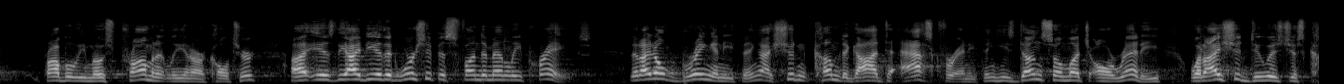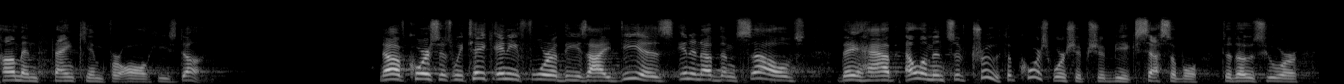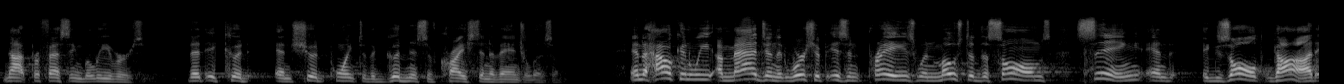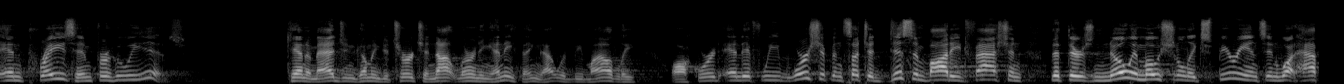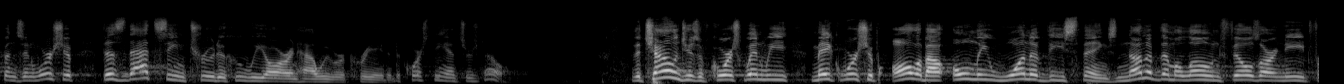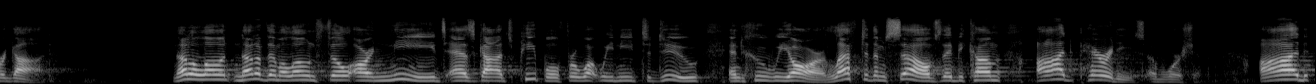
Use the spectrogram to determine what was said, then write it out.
probably most prominently in our culture, uh, is the idea that worship is fundamentally praise that I don't bring anything. I shouldn't come to God to ask for anything. He's done so much already. What I should do is just come and thank Him for all He's done. Now, of course, as we take any four of these ideas in and of themselves, they have elements of truth. Of course, worship should be accessible to those who are not professing believers, that it could and should point to the goodness of Christ in evangelism. And how can we imagine that worship isn't praise when most of the Psalms sing and exalt God and praise Him for who He is? Can't imagine coming to church and not learning anything. That would be mildly awkward. And if we worship in such a disembodied fashion that there's no emotional experience in what happens in worship, does that seem true to who we are and how we were created? Of course, the answer is no. The challenge is, of course, when we make worship all about only one of these things. None of them alone fills our need for God. None, alone, none of them alone fill our needs as God's people for what we need to do and who we are. Left to themselves, they become odd parodies of worship, odd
